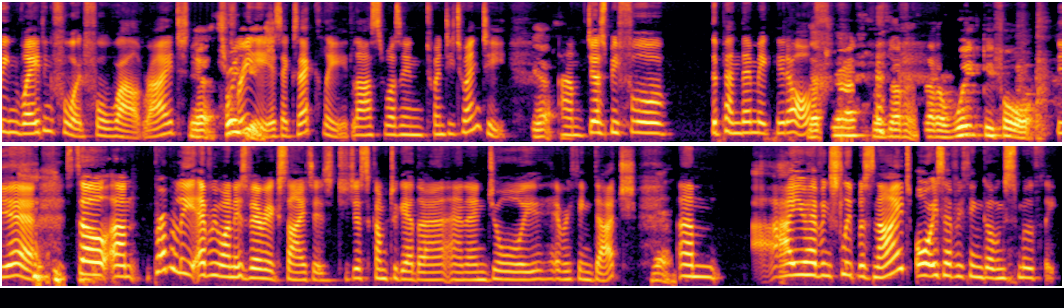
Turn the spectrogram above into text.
been waiting for it for a while, right? Yeah, three, years. exactly. Last was in 2020. Yeah. Um, just before the pandemic hit off. That's right. We've got it about a week before. yeah. So um, probably everyone is very excited to just come together and enjoy everything Dutch. Yeah. Um, are you having sleepless night, or is everything going smoothly?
